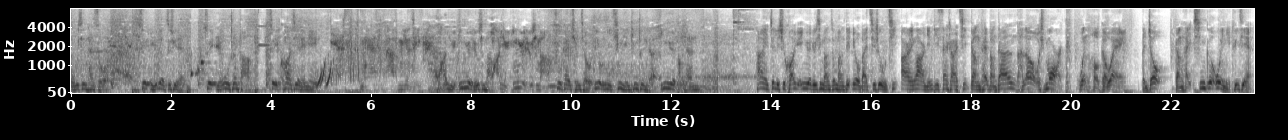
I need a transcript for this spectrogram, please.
无限探索，最娱乐资讯，最人物专访，最跨界联名。Yes，Best Pop Music，华语音乐流行榜，华语音乐流行榜覆盖全球六亿青年听众的音乐榜单。嗨，这里是华语音乐流行榜总榜第六百七十五期，二零二二年第三十二期港台榜单。Hello，我是 Mark，问候各位。本周港台新歌为你推荐：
